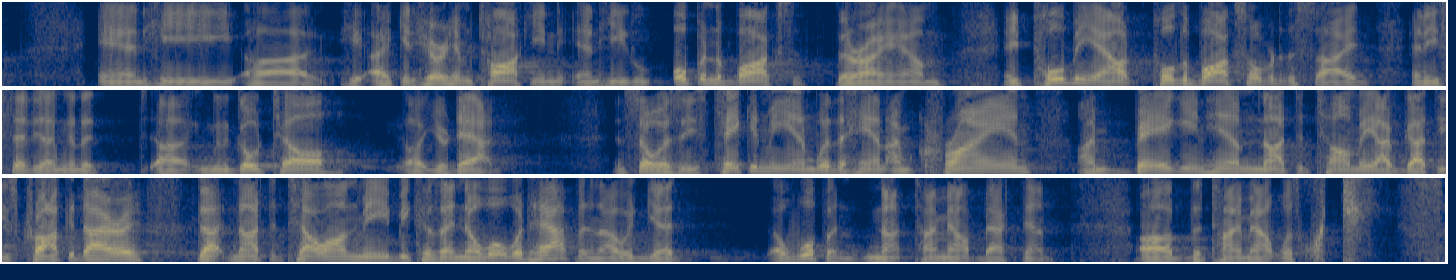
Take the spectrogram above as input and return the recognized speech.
and he, uh, he, I could hear him talking, and he opened the box. There I am. And he pulled me out, pulled the box over to the side, and he said, "I'm going to, uh, I'm going to go tell uh, your dad." And so, as he's taking me in with a hand, I'm crying. I'm begging him not to tell me. I've got these crocodile not to tell on me because I know what would happen. I would get a whooping, not timeout back then. Uh, the timeout was.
